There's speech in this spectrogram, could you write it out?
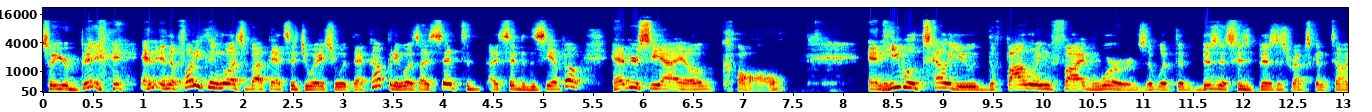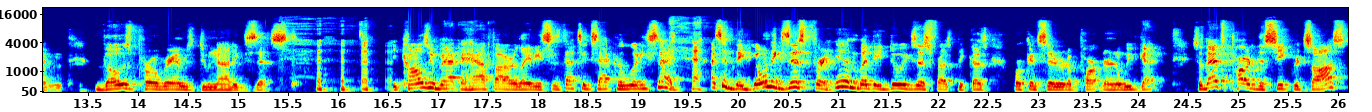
So you're big, and, and the funny thing was about that situation with that company was I said to I said to the CFO, have your CIO call and he will tell you the following five words that what the business his business rep's going to tell him. Those programs do not exist. He calls me back a half hour later. He says that's exactly what he said. I said they don't exist for him but they do exist for us because we're considered a partner and we've got so that's part of the secret sauce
